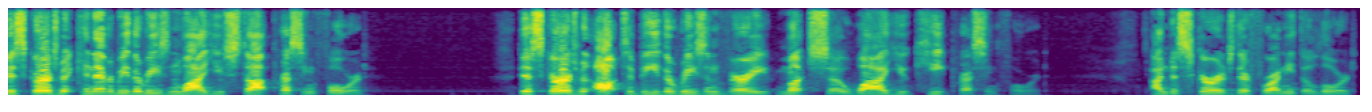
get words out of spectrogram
Discouragement can never be the reason why you stop pressing forward. Discouragement ought to be the reason, very much so, why you keep pressing forward. I'm discouraged, therefore I need the Lord.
